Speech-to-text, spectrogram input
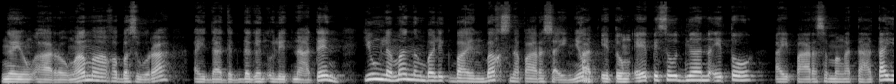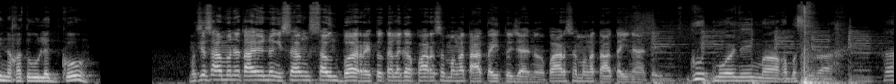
Ngayong araw nga mga kabasura ay dadagdagan ulit natin yung laman ng balikbayan box na para sa inyo. At itong episode nga na ito ay para sa mga tatay na katulad ko. Magsasama na tayo ng isang soundbar. Ito talaga para sa mga tatay to dyan, no? para sa mga tatay natin. Good morning mga kabasura. Ha,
